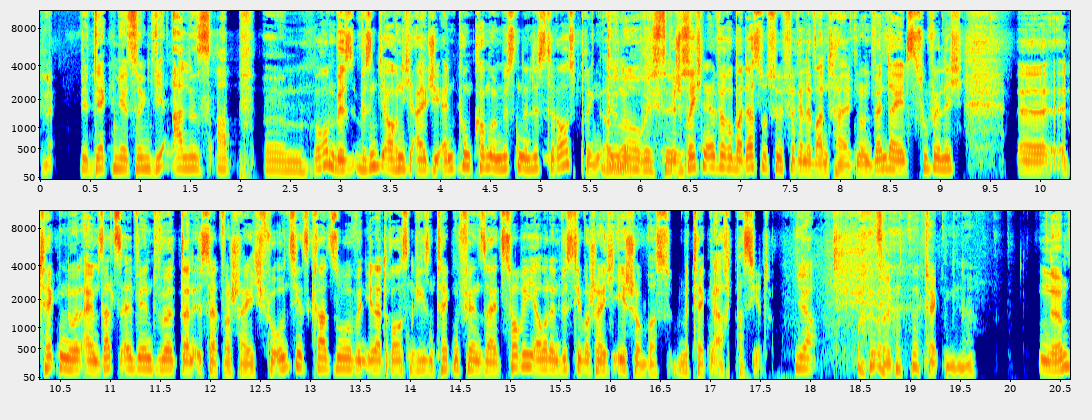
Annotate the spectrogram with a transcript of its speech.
Nee. wir decken jetzt irgendwie alles ab. Ähm, Warum? Wir, wir sind ja auch nicht IGN.com und müssen eine Liste rausbringen. Also, genau, richtig. Wir sprechen einfach über das, was wir für relevant halten. Und wenn da jetzt zufällig äh, Tekken nur in einem Satz erwähnt wird, dann ist das wahrscheinlich für uns jetzt gerade so. Wenn ihr da draußen ein riesen Tekken-Fan seid, sorry, aber dann wisst ihr wahrscheinlich eh schon, was mit Tekken 8 passiert. ja, Das ist halt Tekken, ne? Ne?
